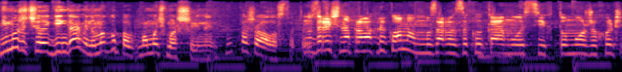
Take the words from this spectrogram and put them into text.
Не может человек деньгами, но могу допомогти помочь машиной. Ну, пожалуйста. Ну, до речі, на правах реклами ми зараз закликаємо усіх, хто може хоч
